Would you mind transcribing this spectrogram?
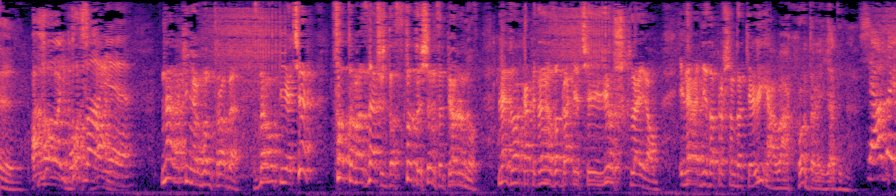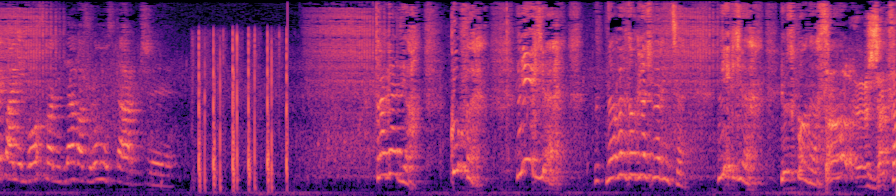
Kamraty! Ahoj, Bosmanie! Na rakinią wątrobę! Znowu pijecie? Co to ma znaczyć do 100 tysięcy piorunów? Ledwo kapitana zabraknie ci już chleją. I nawet nie zaproszą do kielicha, łachodry jedne. Siadaj, panie Bosman, i dla was rumu starczy. Tragedia! Kufer! Nigdzie! Nawet nogi ośmiornicze! Nigdzie! Już po nas! Co? Że co?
